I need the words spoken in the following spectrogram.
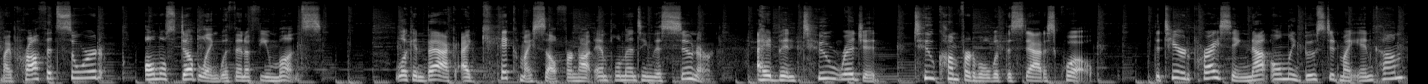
My profits soared, almost doubling within a few months. Looking back, I kick myself for not implementing this sooner. I had been too rigid, too comfortable with the status quo. The tiered pricing not only boosted my income,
